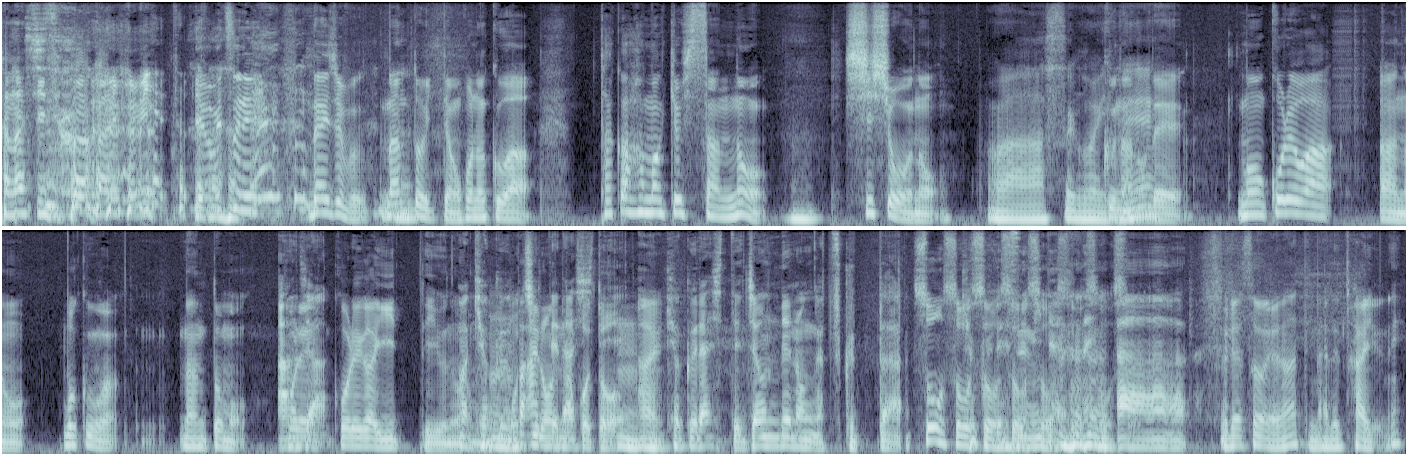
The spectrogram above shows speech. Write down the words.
悲しそうに見えたや別に大丈夫。何と言ってもこの句は高浜虚子さんの師匠のわあすごいね句なので、もうこれはあの僕は何ともこれあじゃあ。これがいいっていうのはもちろんのこと、うんはい、曲出してジョン・レノンが作ったそうそうそうそうそうそう。そうあそりゃそうよなってなるっていうね、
